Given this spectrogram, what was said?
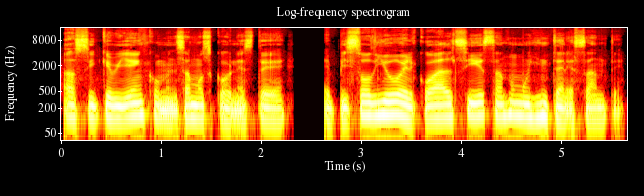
Así que bien, comenzamos con este episodio, el cual sigue estando muy interesante.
